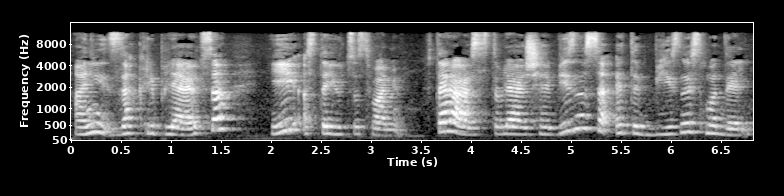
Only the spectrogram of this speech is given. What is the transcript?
они закрепляются и остаются с вами. Вторая составляющая бизнеса – это бизнес-модель,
